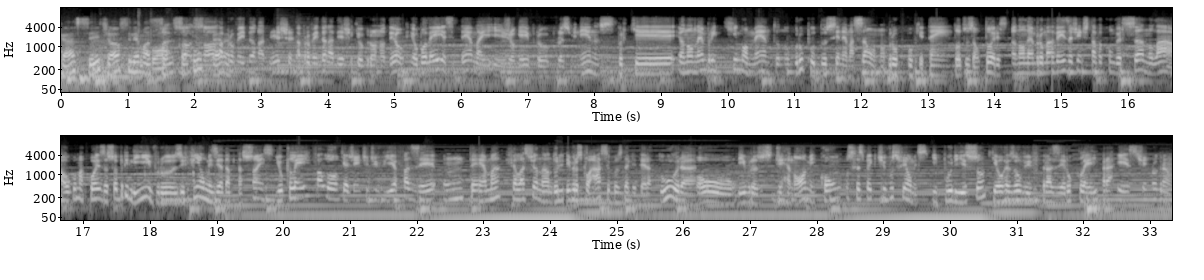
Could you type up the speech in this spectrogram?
Cacete, ó, cinemação. Só, só, só aproveitando a deixa, aproveitando a deixa que o Bruno deu, eu bolei esse tema e, e joguei pro, pros meninos, porque eu não lembro em que momento, no grupo do Cinemação, no grupo que tem todos os autores, eu não lembro uma vez a gente tava conversando lá alguma coisa sobre livros e filmes e adaptações, e o Clay falou que a gente devia fazer um tema relacionando livros clássicos da literatura ou livros de renome com os respectivos filmes. E por isso que eu resolvi trazer o Clay pra este programa.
